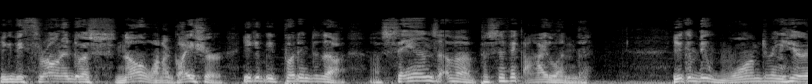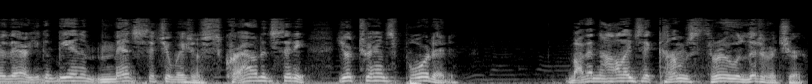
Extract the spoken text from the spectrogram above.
You can be thrown into a snow on a glacier. You can be put into the uh, sands of a Pacific island. You can be wandering here or there. You can be in an immense situation, a crowded city. You're transported by the knowledge that comes through literature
